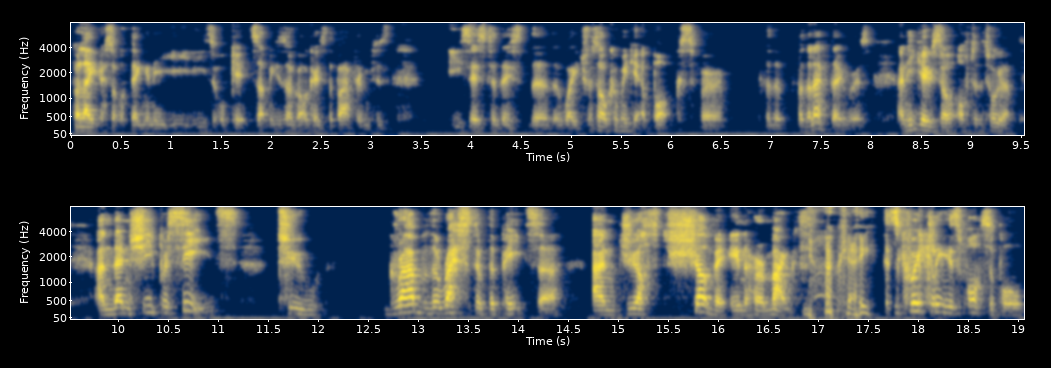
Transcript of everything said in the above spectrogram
for later," sort of thing. And he, he, he sort of gets up. He says, "I've got to go to the bathroom." Because he says to this the, the waitress, "Oh, can we get a box for for the for the leftovers?" And he goes off to the toilet, and then she proceeds to grab the rest of the pizza and just shove it in her mouth Okay. as quickly as possible,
